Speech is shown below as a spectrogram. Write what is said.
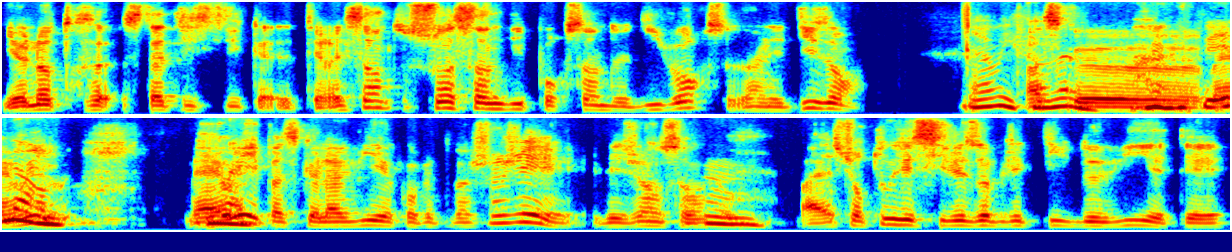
Il y a une autre statistique intéressante 70% de divorces dans les 10 ans. Ah oui, quand même. C'est ben énorme. Ben oui, parce que la vie a complètement changé. Les gens sont, mmh. bah, surtout si les objectifs de vie étaient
